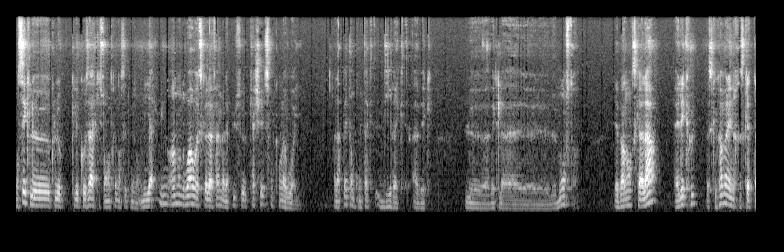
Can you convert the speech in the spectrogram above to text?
on sait que, le, les Cosaques sont entrés dans cette maison, mais il y a un endroit où est-ce que la femme a pu se cacher sans qu'on la voie. Elle n'a pas été en contact direct avec le, monstre. Et bien dans ce cas-là, elle est crue. Parce que comme elle a une resquette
